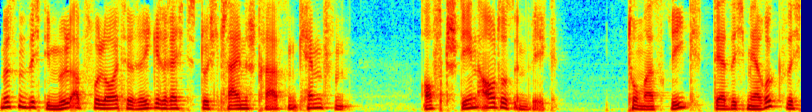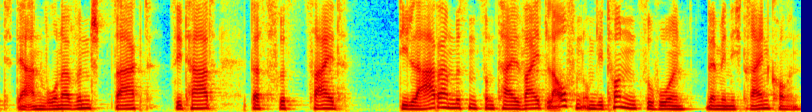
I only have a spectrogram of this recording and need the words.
müssen sich die Müllabfuhrleute regelrecht durch kleine Straßen kämpfen. Oft stehen Autos im Weg. Thomas Rieck, der sich mehr Rücksicht der Anwohner wünscht, sagt, Zitat, das frisst Zeit. Die Lader müssen zum Teil weit laufen, um die Tonnen zu holen, wenn wir nicht reinkommen.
